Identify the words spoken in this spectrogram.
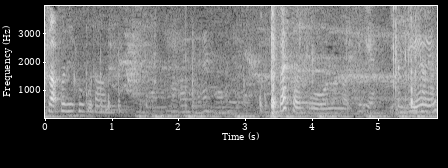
Gak boleh kurang. Makanya kan gimana? Wes to ngono kok. Iki ya? Iya,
